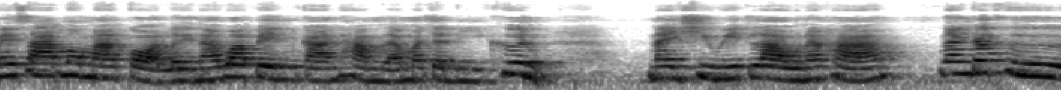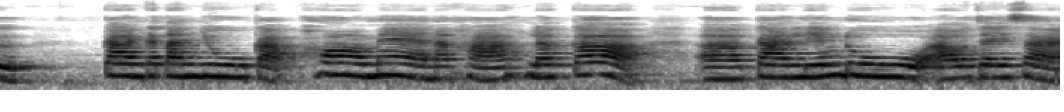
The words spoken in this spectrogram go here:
ไม่ทราบมามาก่อนเลยนะ ว่าเป็นการทำแล้วมันจะดีขึ้นในชีวิตเรานะคะ นั่นก็คือ การกระตันยูกับพ่อแม่นะคะ แล้วก็การเลี้ยงดูเอาใจใส่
